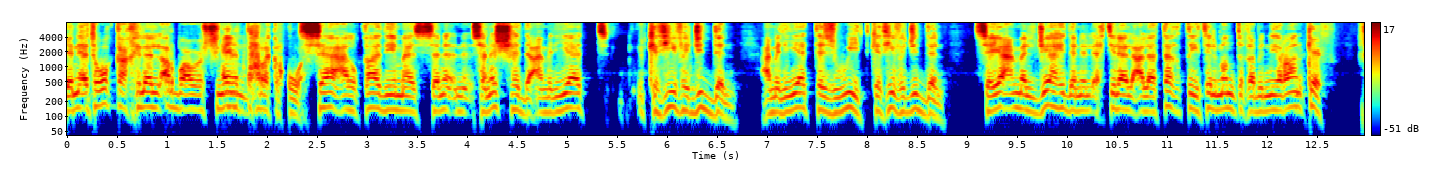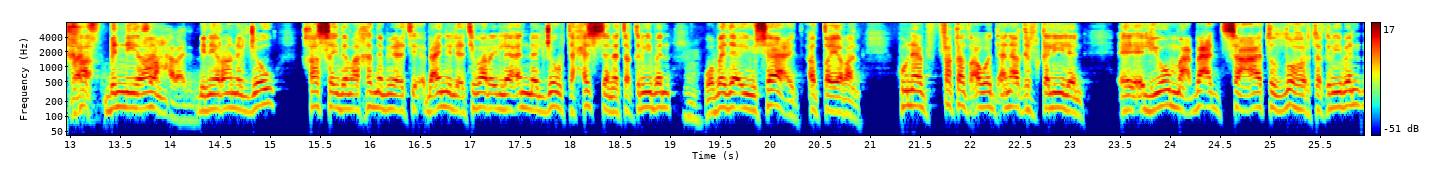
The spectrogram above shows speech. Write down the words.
يعني أتوقع خلال ال 24 أين تتحرك القوة؟ الساعة القادمة سنشهد عمليات كثيفة جدا، عمليات تزويد كثيفة جدا، سيعمل جاهدا الاحتلال على تغطية المنطقة بالنيران. كيف؟ خ... بالنيران بنيران الجو خاصة إذا ما أخذنا بعين الاعتبار إلا أن الجو تحسن تقريبا وبدأ يساعد الطيران. هنا فقط أود أن أقف قليلا. آه، اليوم مع بعد ساعات الظهر تقريبا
